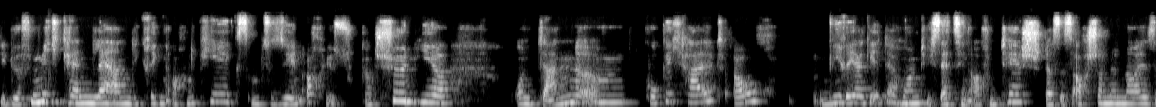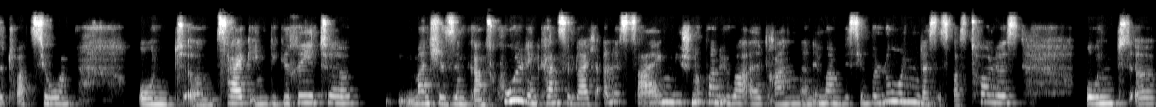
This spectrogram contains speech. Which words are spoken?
Die dürfen mich kennenlernen, die kriegen auch einen Keks, um zu sehen, ach, hier ist ganz schön hier. Und dann ähm, gucke ich halt auch, wie reagiert der Hund? Ich setze ihn auf den Tisch, das ist auch schon eine neue Situation und ähm, zeige ihm die Geräte. Manche sind ganz cool, den kannst du gleich alles zeigen, die schnuppern überall dran, dann immer ein bisschen belohnen, das ist was Tolles. Und äh,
